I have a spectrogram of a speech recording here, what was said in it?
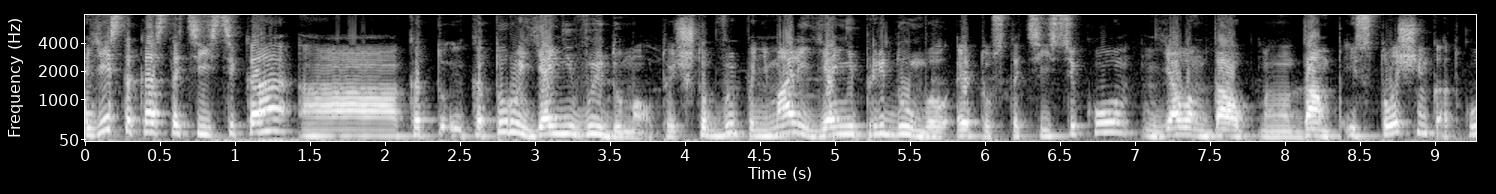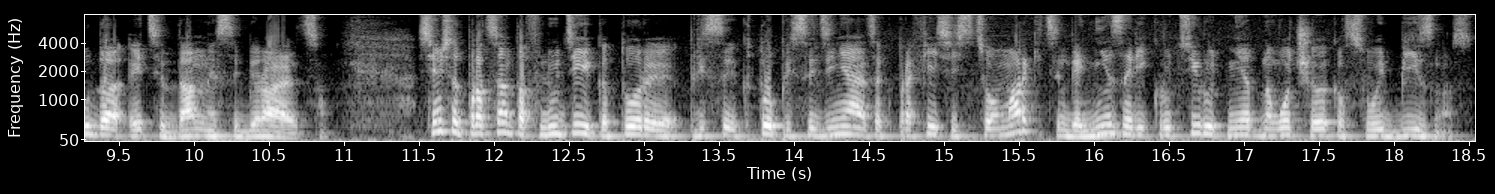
Есть такая статистика, а, которую я не выдумал. То есть, чтобы вы понимали, я не придумал эту статистику. Я вам дал, э, дам источник, откуда эти данные собираются. 70% людей, которые, кто присоединяется к профессии сетевого маркетинга, не зарекрутируют ни одного человека в свой бизнес.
